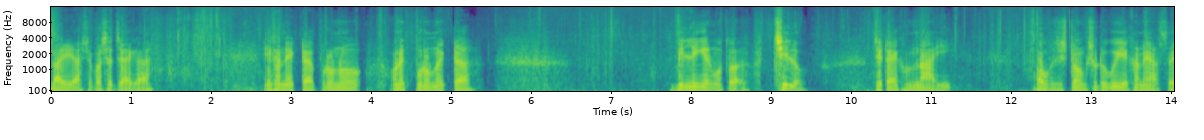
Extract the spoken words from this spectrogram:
বাড়ির আশেপাশের জায়গা। এখানে একটা পুরনো, অনেক পুরনো একটা বিল্ডিং এর মতো ছিল, যেটা এখন নাই। অবশিষ্ট অংশটুকুই এখানে আছে।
